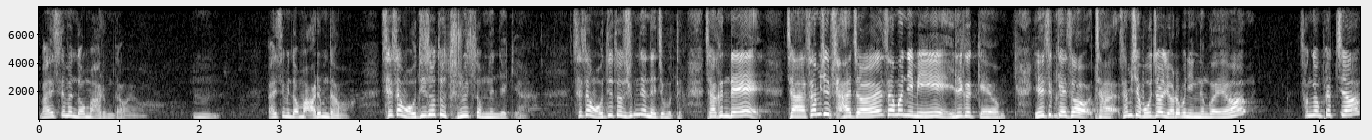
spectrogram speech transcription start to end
말씀은 너무 아름다워요. 음, 말씀이 너무 아름다워. 세상 어디서도 들을 수 없는 얘기야. 세상 어디서도 흉내내지 못해. 자, 근데 자 34절 사모님이 읽을게요. 예수께서 자 35절 여러분이 읽는 거예요. 성경 폈죠?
